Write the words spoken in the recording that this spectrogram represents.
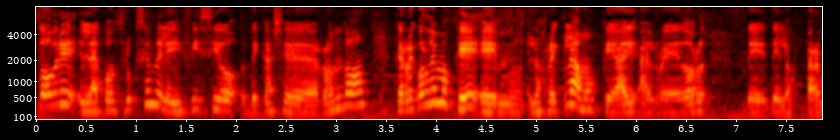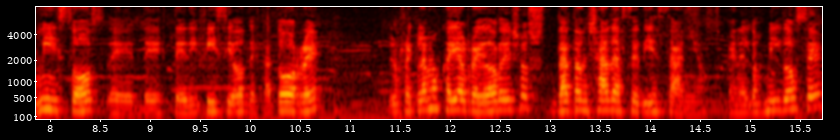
sobre la construcción del edificio de calle Rondó, que recordemos que em, los reclamos que hay alrededor de, los permisos de, este edificio, de esta torre, los reclamos que hay alrededor de ellos datan ya de hace 10 años. En el 2012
